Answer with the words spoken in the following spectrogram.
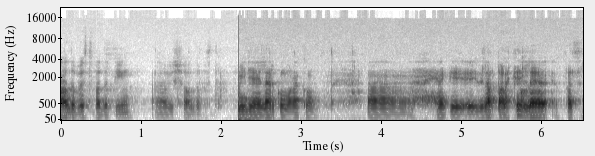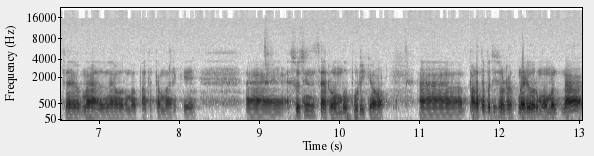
all the best for the team wish all the best media எல்லாருக்கும் வணக்கம். எனக்கு இதெல்லாம் பழக்கம் இல்லை. ஃபஸ்ட் டைமாக அதுதான் ரொம்ப பதட்டமாக இருக்குது சுசின் சார் ரொம்ப பிடிக்கும். படத்தை பற்றி சொல்கிறதுக்கு முன்னாடி ஒரு மூமெண்ட்னா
